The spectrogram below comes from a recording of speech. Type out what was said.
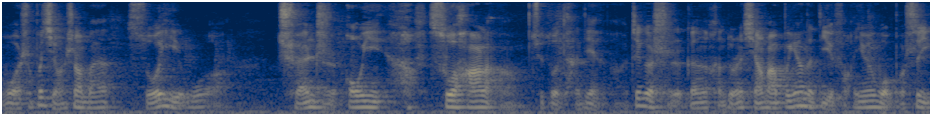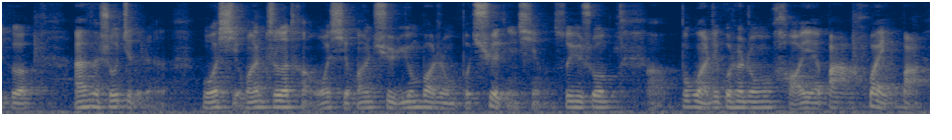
我是不喜欢上班，所以我全职 all in，梭哈了啊，去做探店啊，这个是跟很多人想法不一样的地方，因为我不是一个安分守己的人。我喜欢折腾，我喜欢去拥抱这种不确定性，所以说啊，不管这过程中好也罢，坏也罢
